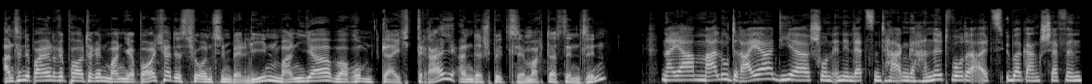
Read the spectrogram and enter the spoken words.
Antenne Bayern Reporterin Manja Borchert ist für uns in Berlin. Manja, warum gleich drei an der Spitze? Macht das denn Sinn? Naja, Malu Dreyer, die ja schon in den letzten Tagen gehandelt wurde als Übergangschefin,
